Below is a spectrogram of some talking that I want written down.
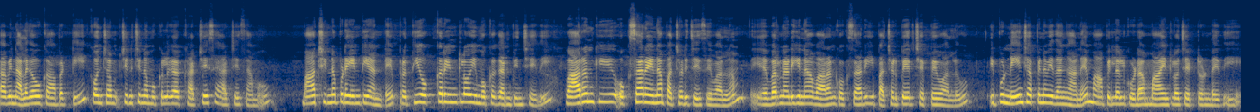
అవి నలగవు కాబట్టి కొంచెం చిన్న చిన్న ముక్కలుగా కట్ చేసి యాడ్ చేసాము. మా చిన్నప్పుడు ఏంటి అంటే ప్రతి ఒక్కరింట్లో ఈ మొక్క కనిపించేది. వారంకి ఒకసారైనా పచ్చడి చేసేవాళ్ళం. ఎవరిని అడిగినా వారానికి ఒకసారి ఈ పచ్చడి పేరు చెప్పేవాళ్ళు. ఇప్పుడు నేను చెప్పిన విధంగానే మా పిల్లలు కూడా మా ఇంట్లో చెట్టు ఉండేది.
